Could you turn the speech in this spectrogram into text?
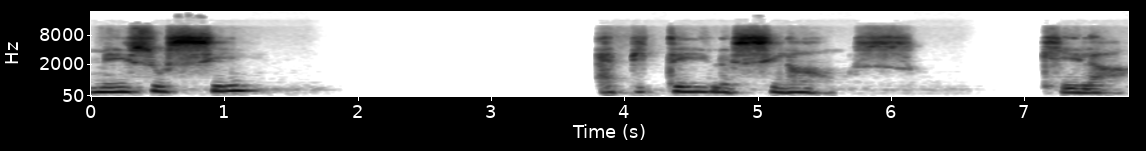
Mais aussi habiter le silence qui est là.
